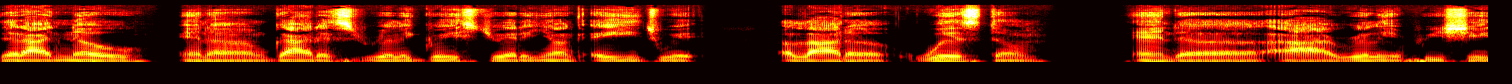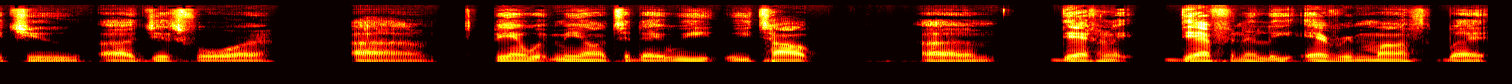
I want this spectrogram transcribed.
that I know, and um, God has really graced you at a young age with a lot of wisdom, and uh, I really appreciate you uh, just for uh, being with me on today. We we talk um, definitely definitely every month, but.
